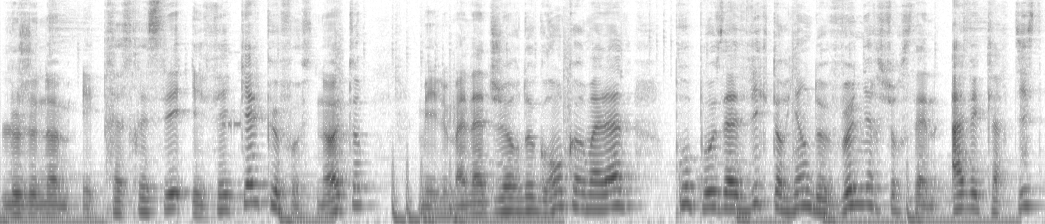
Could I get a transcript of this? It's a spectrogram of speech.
Le jeune homme est très stressé et fait quelques fausses notes, mais le manager de Grand Corps Malade propose à Victorien de venir sur scène avec l'artiste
